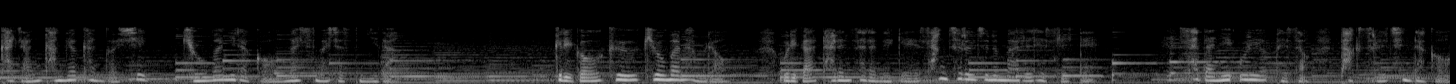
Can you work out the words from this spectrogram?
가장 강력한 것이 교만이라고 말씀하셨습니다. 그리고 그 교만함으로 우리가 다른 사람에게 상처를 주는 말을 했을 때 사단이 우리 옆에서 박수를 친다고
